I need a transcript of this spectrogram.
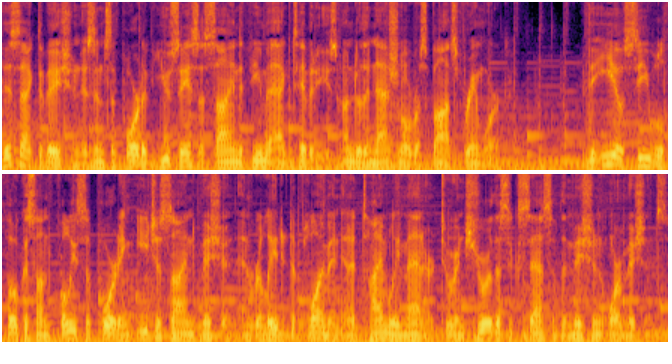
This activation is in support of USACE assigned FEMA activities under the National Response Framework. The EOC will focus on fully supporting each assigned mission and related deployment in a timely manner to ensure the success of the mission or missions.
